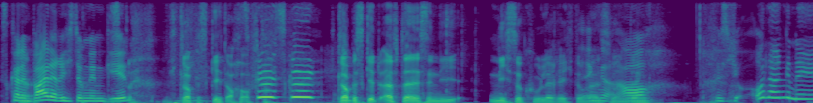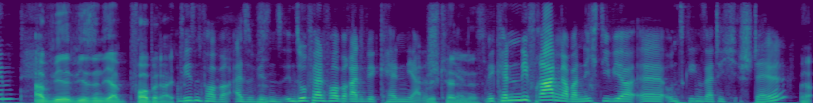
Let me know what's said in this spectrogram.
Es kann in Ja. beide Richtungen gehen. Ich glaube, es geht auch oft. Ich glaube, es geht öfter in die nicht so coole Richtung, als man auch denkt. Richtig unangenehm. Aber wir, wir sind ja vorbereitet. Wir sind vorbereitet, also wir sind insofern vorbereitet, wir kennen ja das Wir Spiel. kennen das wir Spiel. kennen die Fragen aber nicht, die wir äh, uns gegenseitig stellen. Ja.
